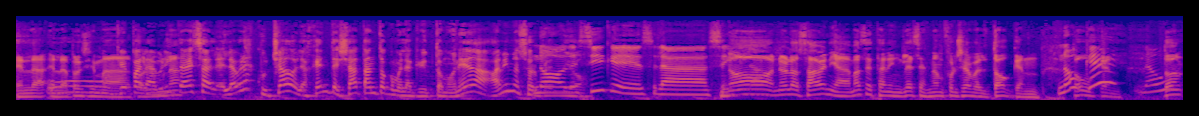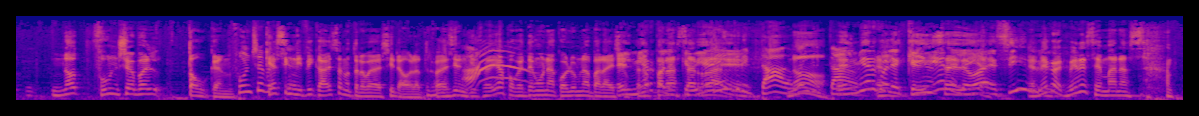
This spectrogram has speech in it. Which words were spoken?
en la, en la Uh, próxima. ¿Qué palabrita columna. esa? ¿La habrá escuchado la gente ya tanto como la criptomoneda? A mí me sorprendió. No, decí que es la sigla. No, no lo saben y además está en inglés, es non-fungible token. ¿No token. qué? No. Don- not fungible token. Fungible ¿Qué significa eso? No te lo voy a decir ahora, te lo voy a decir en 15 Ah. días porque tengo una columna para eso. El Pero miércoles para que cerrar- viene. Está encriptado, está No, el miércoles El que 15 viene lo va a decir. El miércoles que viene es Semana Santa.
